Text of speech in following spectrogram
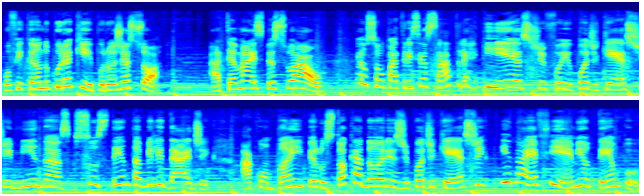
Vou ficando por aqui, por hoje é só. Até mais, pessoal! Eu sou Patrícia Sattler e este foi o podcast Minas Sustentabilidade. Acompanhe pelos tocadores de podcast e na FM O Tempo.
